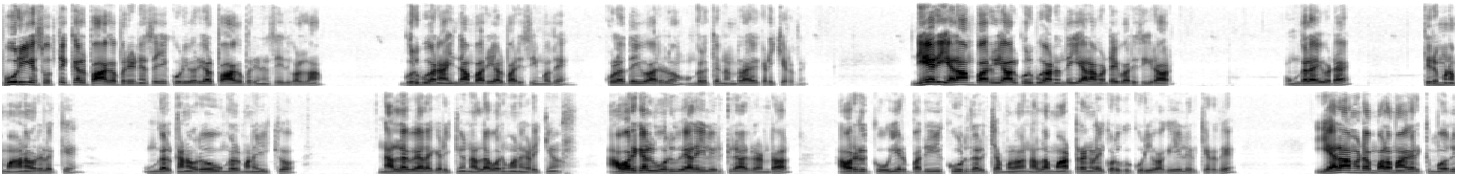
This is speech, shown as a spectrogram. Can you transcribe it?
பூரிய சொத்துக்கள் பாகப்பிரிவினை செய்யக்கூடியவர்கள் பாகப்பிரிவினை செய்து கொள்ளலாம். குருபகான் ஐந்தாம் பாரியால் பாரி செய்யும்போது குலதெய்வ அருளும் உங்களுக்கு நன்றாக கிடைக்கிறது. நேர் ஏழாம் பார்வையால் குருபுகானந்து ஏழாம் அட்டை பரிசுகிறார் உங்களை விட திருமணம் ஆனவர்களுக்கு உங்கள் கணவரோ உங்கள் மனைவிக்கோ நல்ல வேலை கிடைக்கும் நல்ல வருமானம் கிடைக்கும். அவர்கள் ஒரு வேலையில் இருக்கிறார்கள் என்றால் அவர்களுக்கு உயர் பதவி கூடுதல் சம்பளம் நல்ல மாற்றங்களை கொடுக்கக்கூடிய வகையில் இருக்கிறது. ஏழாம் இடம் பலமாக இருக்கும்போது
